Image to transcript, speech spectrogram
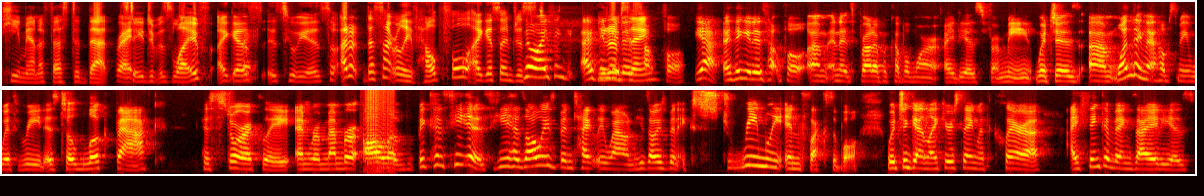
he manifested that right. stage of his life, I guess, right. is who he is. So I don't. That's not really helpful. I guess I'm just. No, I think I think you know it is saying? helpful. Yeah, I think it is helpful. Um, and it's brought up a couple more ideas from me, which is um, one thing that helps me with Reed is to look back historically and remember all of because he is he has always been tightly wound he's always been extremely inflexible which again like you're saying with clara I think of anxiety as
